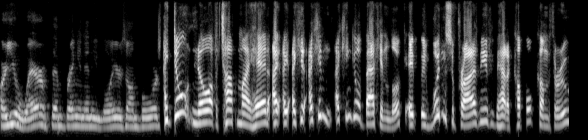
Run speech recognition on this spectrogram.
Are you aware of them bringing any lawyers on board? I don't know off the top of my head. I, I, I can I can I can go back and look. It, it wouldn't surprise me if we had a couple come through.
